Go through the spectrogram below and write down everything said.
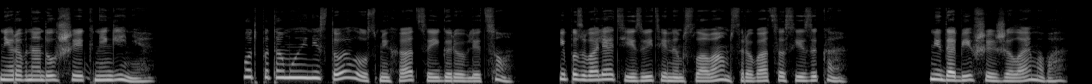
неравнодушие княгине. Вот потому и не стоило усмехаться Игорю в лицо и позволять язвительным словам срываться с языка. Не добившись желаемого,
